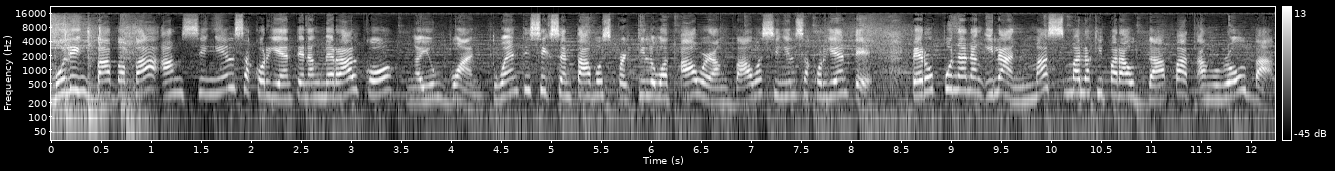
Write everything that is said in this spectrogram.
Muling bababa ang singil sa kuryente ng Meralco ngayong buwan. 26 centavos per kilowatt hour ang bawas singil sa kuryente. Pero puna ng ilan, mas malaki pa raw dapat ang rollback.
